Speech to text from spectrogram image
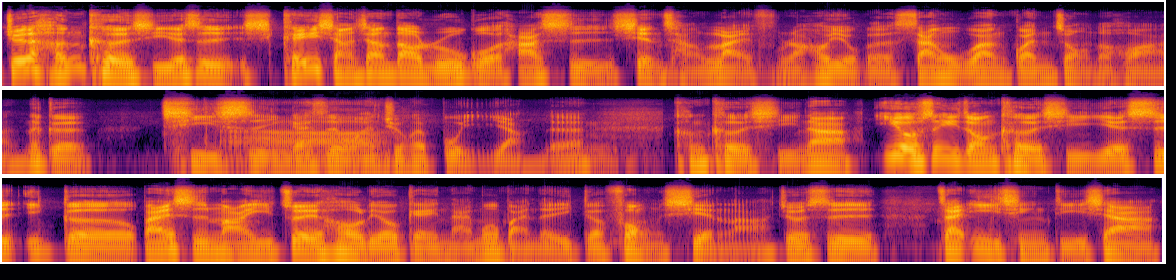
觉得很可惜的是，可以想象到，如果它是现场 live，然后有个三五万观众的话，那个气势应该是完全会不一样的。很可惜，那又是一种可惜，也是一个白石麻衣最后留给乃木坂的一个奉献啦。就是在疫情底下，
